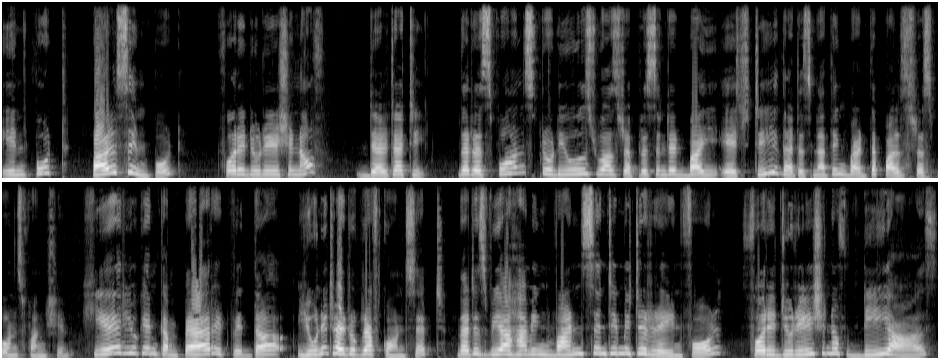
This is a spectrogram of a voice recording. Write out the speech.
input, pulse input for a duration of delta t. The response produced was represented by ht that is nothing but the pulse response function. Here you can compare it with the unit hydrograph concept that is we are having 1 centimeter rainfall for a duration of d hours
